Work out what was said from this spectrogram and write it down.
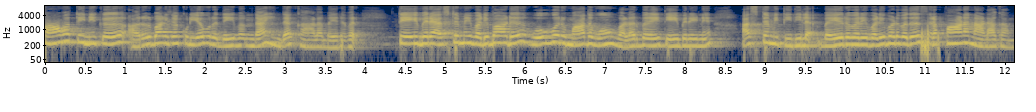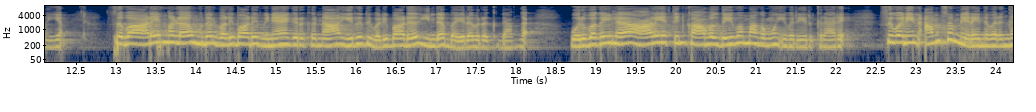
பாவத்தை நீக்க அருள்பாலிக்கக்கூடிய ஒரு தெய்வம் தான் இந்த கால பைரவர் தேய்பிரை அஷ்டமி வழிபாடு ஒவ்வொரு மாதமும் வளர்பிறை தேய்பிரைன்னு அஷ்டமி திதியில் பைரவரை வழிபடுவது சிறப்பான நாளாக அமையும். சிவ ஆலயங்களில் முதல் வழிபாடு விநாயகருக்குன்னா இறுதி வழிபாடு இந்த பைரவருக்கு தாங்க ஒரு வகையில் ஆலயத்தின் காவல் தெய்வமாகவும் இவர் இருக்கிறாரு. சிவனின் அம்சம் நிறைந்தவருங்க.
